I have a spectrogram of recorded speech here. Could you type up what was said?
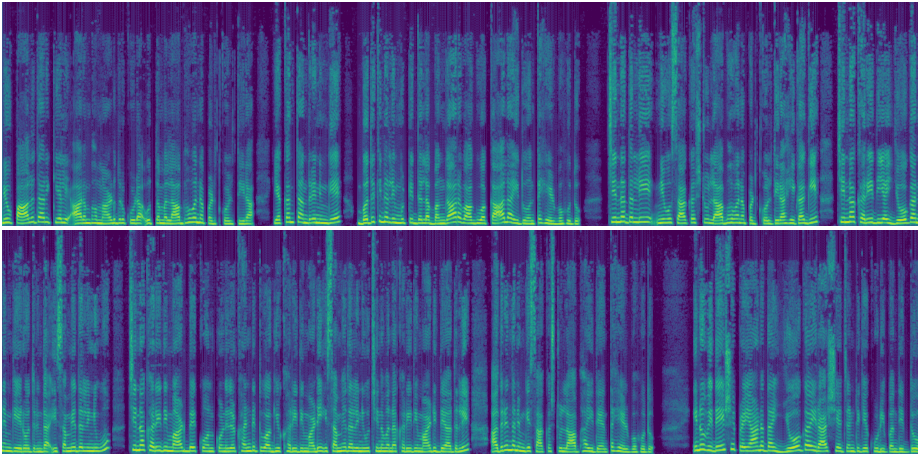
ನೀವು ಪಾಲುದಾರಿಕೆಯಲ್ಲಿ ಆರಂಭ ಮಾಡಿದ್ರು ಕೂಡ ಉತ್ತಮ ಲಾಭವನ್ನ ಪಡೆದುಕೊಳ್ತೀರಾ ಯಾಕಂತ ಅಂದ್ರೆ ನಿಮ್ಗೆ ಬದುಕಿನಲ್ಲಿ ಮುಟ್ಟಿದ್ದೆಲ್ಲ ಬಂಗಾರವಾಗುವ ಕಾಲ ಇದು ಅಂತ ಹೇಳಬಹುದು. ಚಿನ್ನದಲ್ಲಿ ನೀವು ಸಾಕಷ್ಟು ಲಾಭವನ್ನ ಪಡ್ಕೊಳ್ತೀರಾ? ಹೀಗಾಗಿ ಚಿನ್ನ ಖರೀದಿಯ ಯೋಗ ನಿಮ್ಗೆ ಇರೋದ್ರಿಂದ ಈ ಸಮಯದಲ್ಲಿ ನೀವು ಚಿನ್ನ ಖರೀದಿ ಮಾಡಬೇಕು ಅನ್ಕೊಂಡಿದ್ರೆ ಖಂಡಿತವಾಗಿಯೂ ಖರೀದಿ ಮಾಡಿ, ಈ ಸಮಯದಲ್ಲಿ ನೀವು ಚಿನ್ನವನ್ನ ಖರೀದಿ ಮಾಡಿದ್ದೆ ಆದಲ್ಲಿ ಅದರಿಂದ ನಿಮ್ಗೆ ಸಾಕಷ್ಟು ಲಾಭ ಇದೆ ಅಂತ ಹೇಳಬಹುದು. ಇನ್ನು ವಿದೇಶಿ ಪ್ರಯಾಣದ ಯೋಗ ಈ ರಾಶಿಯ ಜನರಿಗೆ ಕೂಡಿ ಬಂದಿದ್ದು,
